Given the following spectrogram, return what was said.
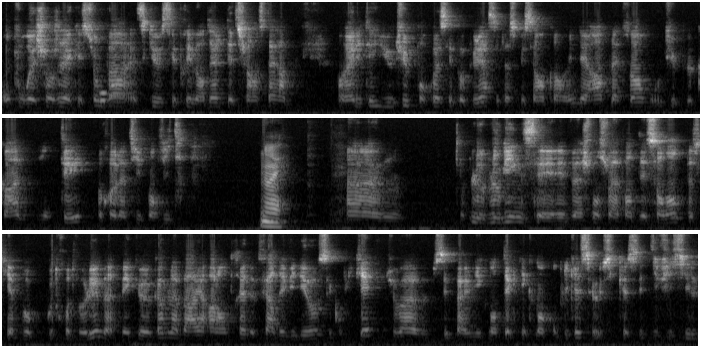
on pourrait changer la question par est-ce que c'est primordial d'être sur Instagram? En réalité, YouTube, pourquoi c'est populaire? C'est parce que c'est encore une des rares plateformes où tu peux quand même monter relativement vite. Ouais. Euh, le blogging, c'est vachement sur la porte descendante parce qu'il y a beaucoup trop de volume, mais que comme la barrière à l'entrée de faire des vidéos, c'est compliqué, tu vois, c'est pas uniquement techniquement compliqué, c'est aussi que c'est difficile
